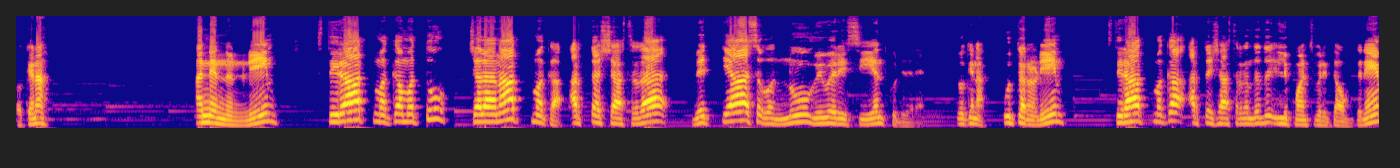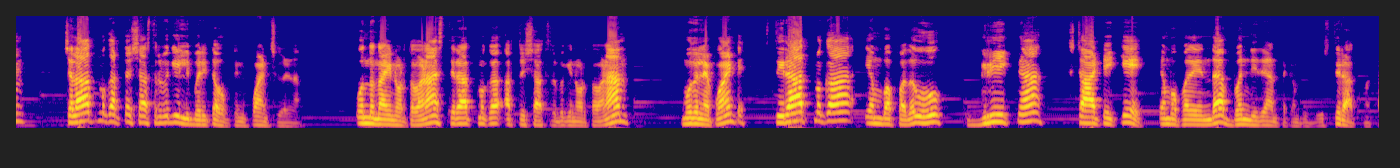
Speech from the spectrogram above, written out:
ಓಕೆನಾ? ಹನ್ನೊಂದು ನೋಡಿ. ಸ್ಥಿರಾತ್ಮಕ ಮತ್ತು ಚಲನಾತ್ಮಕ ಅರ್ಥಶಾಸ್ತ್ರದ ವ್ಯತ್ಯಾಸವನ್ನು ವಿವರಿಸಿ ಅಂತ ಕೊಟ್ಟಿದ್ದಾರೆ. ಓಕೆನಾ? ಉತ್ತರ ನೋಡಿ. ಸ್ಥಿರಾತ್ಮಕ ಅರ್ಥಶಾಸ್ತ್ರ ಅಂತದ್ದು ಇಲ್ಲಿ ಪಾಯಿಂಟ್ಸ್ ಬರಿತಾ ಹೋಗ್ತೇನೆ. ಚಲಾತ್ಮಕ ಅರ್ಥಶಾಸ್ತ್ರ ಬಗ್ಗೆ ಇಲ್ಲಿ ಬರಿತಾ ಹೋಗ್ತೀನಿ ಪಾಯಿಂಟ್ಸ್ಗಳನ್ನ ಒಂದೊಂದಾಗಿ ನೋಡ್ತಾವಣ ಸ್ಥಿರಾತ್ಮಕ ಅರ್ಥಶಾಸ್ತ್ರ ಬಗ್ಗೆ ನೋಡ್ತಾವಣ ಮೊದಲನೇ ಪಾಯಿಂಟ್ ಸ್ಥಿರಾತ್ಮಕ ಎಂಬ ಪದವು ಗ್ರೀಕ್ನ ಸ್ಟಾಟಿಕೆ ಎಂಬ ಪದದಿಂದ ಬಂದಿದೆ ಅಂತಕ್ಕಂಥದ್ದು ಸ್ಥಿರಾತ್ಮಕ.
